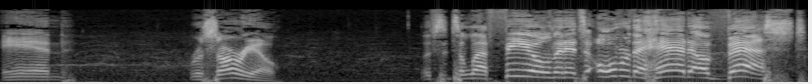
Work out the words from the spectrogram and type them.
and Rosario lifts it to left field, and it's over the head of Vest.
